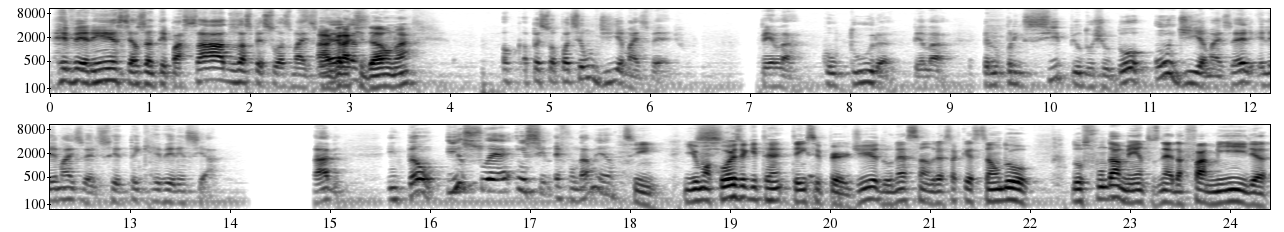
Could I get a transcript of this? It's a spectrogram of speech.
reverência aos antepassados, às pessoas mais velhas. A gratidão, não é? A pessoa pode ser um dia mais velho. Pela cultura, pela, pelo princípio do judô, um dia mais velho, ele é mais velho. Você tem que reverenciar. Sabe? Então, isso é, ensino, é fundamento. Sim. E uma coisa que tem, tem se perdido, né, Sandra, essa questão do, dos fundamentos, né, da família,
